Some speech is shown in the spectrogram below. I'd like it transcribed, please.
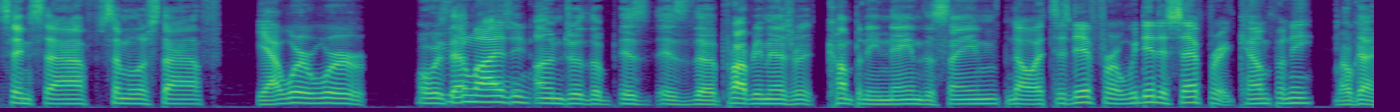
same staff, similar staff, Yeah, we're we're or is that under the is is the property management company name the same? No, it's a different. We did a separate company, Okay.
